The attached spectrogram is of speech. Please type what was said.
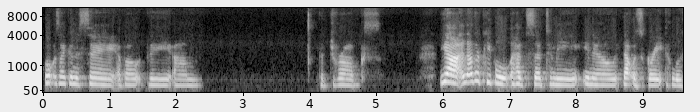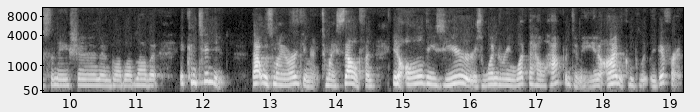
what was I going to say about the um, the drugs? Yeah, and other people had said to me, you know, that was great hallucination and blah blah blah, but it continued. That was my argument to myself, and you know, all these years wondering what the hell happened to me. You know, I'm completely different,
